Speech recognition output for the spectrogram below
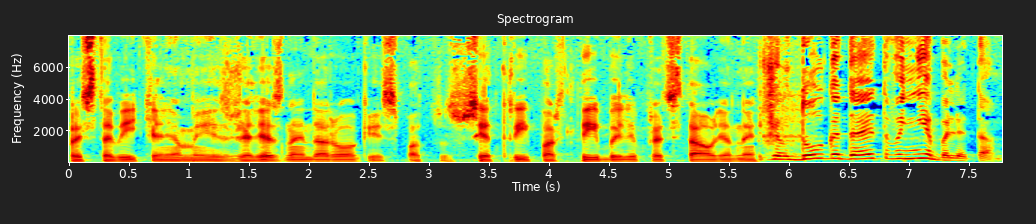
представителями из железной дороги, из, все три порты были представлены. Причем долго до этого не были там?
